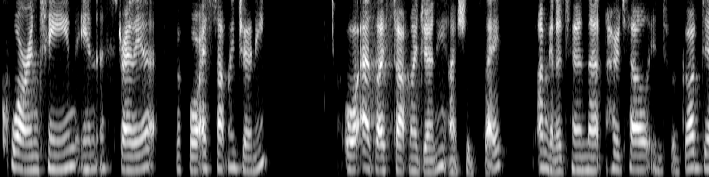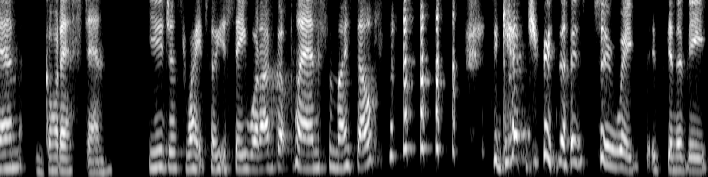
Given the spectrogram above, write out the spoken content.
quarantine in Australia before I start my journey, or as I start my journey, I should say. I'm going to turn that hotel into a goddamn goddess den. You just wait till you see what I've got planned for myself to get through those two weeks. It's going to be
